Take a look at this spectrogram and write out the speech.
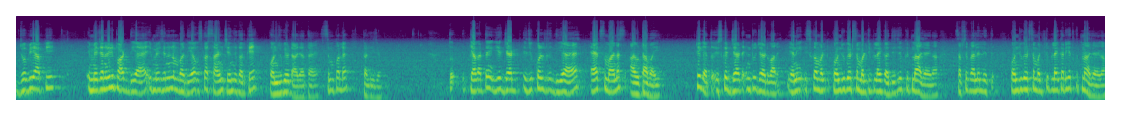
जो भी आपकी इमेजनरी पार्ट दिया है इमेजनरी नंबर दिया उसका साइन चेंज करके कॉन्जुगेट आ जाता है। सिंपल है? कर लीजिए। तो क्या करते हैं? ये जेड इज़ इक्वल दिया है एक्स माइनस आयोटा बाई ठीक है? तो इसके जेड इंटू जेड बार यानी इसका कॉन्जुगेट से मल्टीप्लाई कर दीजिए, कितना आ जाएगा? सबसे पहले लेते कॉन्जुगेट से मल्टीप्लाई करिए तो कितना आ जाएगा?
